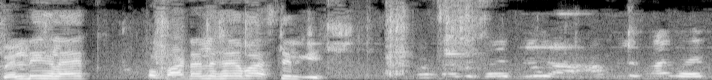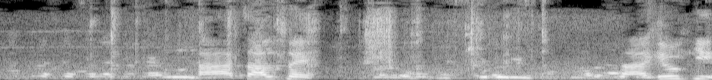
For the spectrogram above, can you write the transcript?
बिल्डिंगला आहेत. पाटाले साहेब असतील की. हा चालतंय. हा घेऊ की.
